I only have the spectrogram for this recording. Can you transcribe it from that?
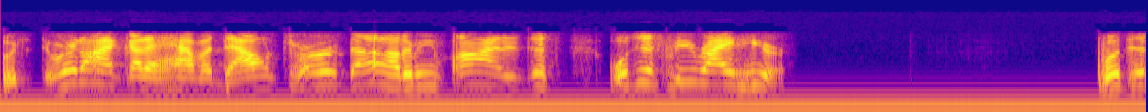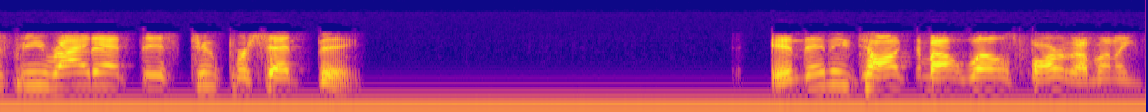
We're not going to have a downturn. No, it'll be fine. It just We'll just be right here. We'll just be right at this 2% thing. And then he talked about Wells Fargo. I'm going to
